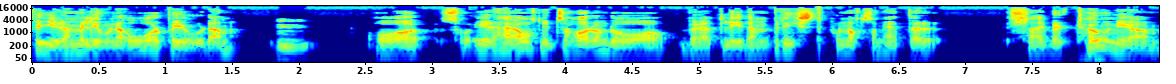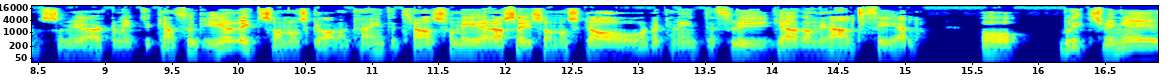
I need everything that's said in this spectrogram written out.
fyra miljoner år på jorden. Mm. Och så i det här avsnittet så har de då börjat lida en brist på något som heter Cybertonium som gör att de inte kan fungera riktigt som de ska. De kan inte transformera sig som de ska och de kan inte flyga och de gör allt fel. Och Blitzwing är ju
